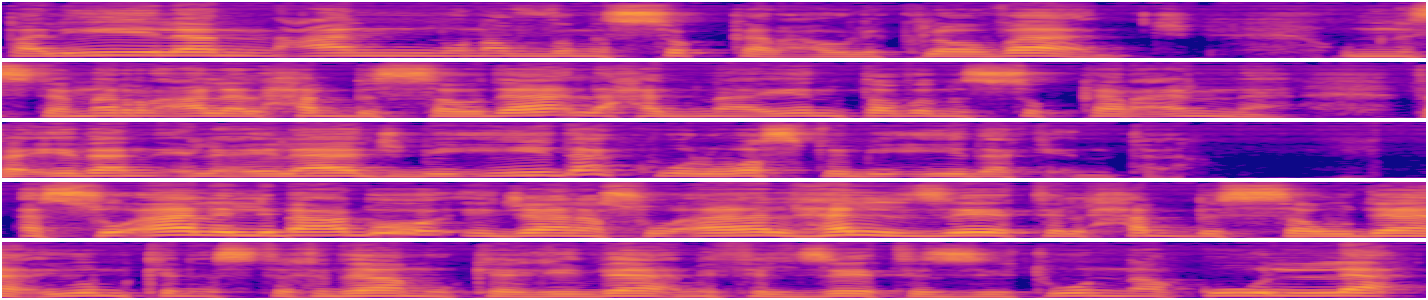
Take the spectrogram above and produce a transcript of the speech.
قليلا عن منظم السكر أو الكلوفاج. وبنستمر على الحب السوداء لحد ما ينتظم السكر عنا. فاذا العلاج بإيدك والوصفه بإيدك أنت. السؤال اللي بعده إجانا سؤال هل زيت الحب السوداء يمكن استخدامه كغذاء مثل زيت الزيتون؟ نقول لا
